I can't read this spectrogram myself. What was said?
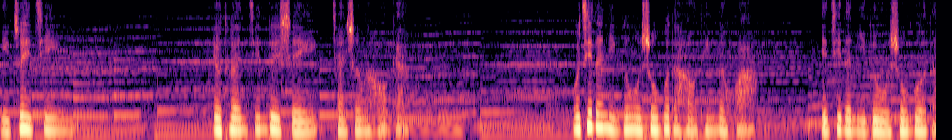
你最近。又突然间对谁产生了好感？我记得你跟我说过的好听的话，也记得你对我说过的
